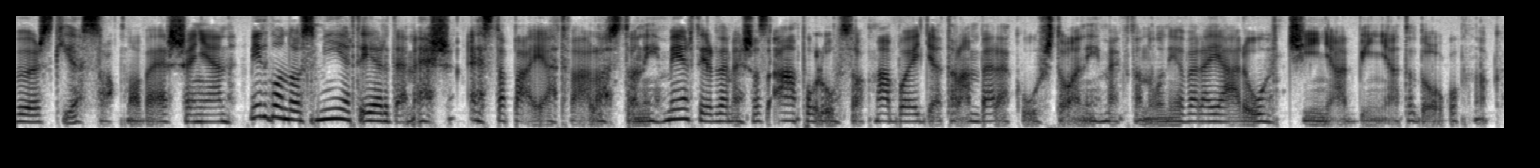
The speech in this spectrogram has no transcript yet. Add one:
WorldSkills szakma versenyen. Mit gondolsz, miért érdemes ezt a pályát választani? Miért érdemes az ápoló szakmába egyáltalán belekóstolni, megtanulni a vele járó csínyát, bínyát a dolgoknak?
